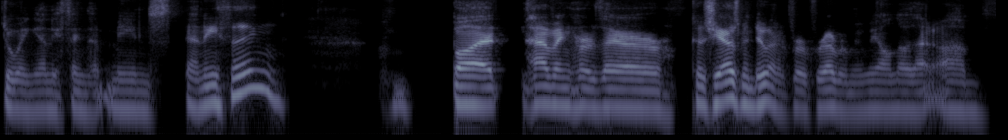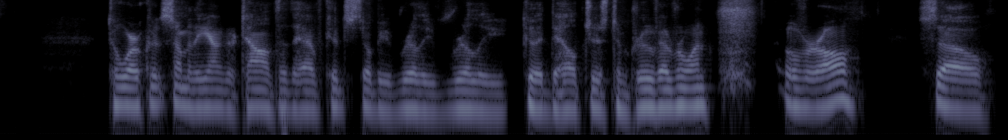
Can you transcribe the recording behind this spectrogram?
doing anything that means anything. But having her there because she has been doing it for forever. I mean, we all know that. Um, to work with some of the younger talent that they have could still be really, really good to help just improve everyone overall. So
